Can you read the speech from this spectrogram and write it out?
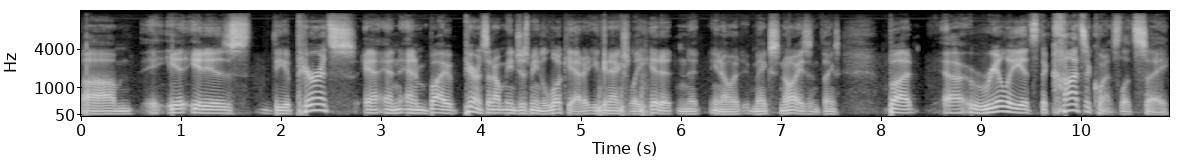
um, it, it is the appearance, and, and by appearance, I don't mean just mean to look at it. You can actually hit it, and it you know it, it makes noise and things. But uh, really, it's the consequence, let's say,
